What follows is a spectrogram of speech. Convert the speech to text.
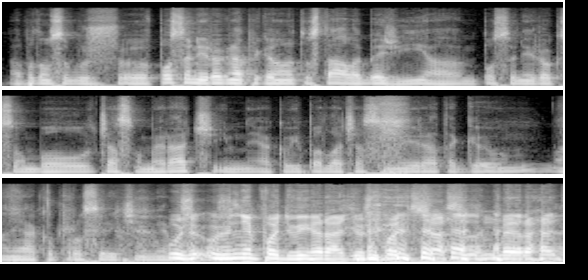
a potom som už, v posledný rok napríklad ono to stále beží a posledný rok som bol časomerač, im nejako vypadla časomiera, tak eh, ma nejako prosili, či im už, už nepoď vyhrať, už poď časomerať.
